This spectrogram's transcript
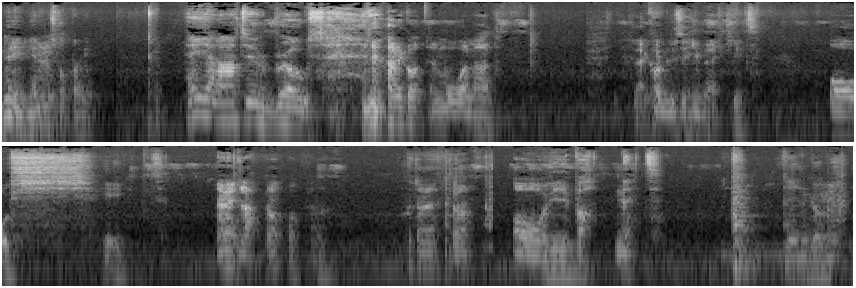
Nu ringer det, nu stoppar vi. Hej alla naturbros! Nu har det gått en månad. Det här kommer bli så himla äckligt. Oh shit. Nej men lappen åt bort. Detta då? Åh, oh, det är vattnet. Vingummi. Ja.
